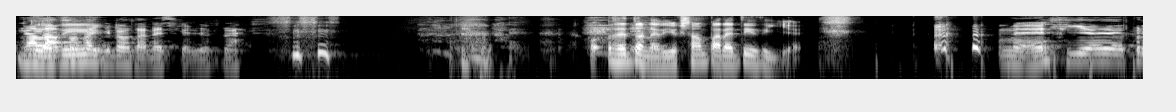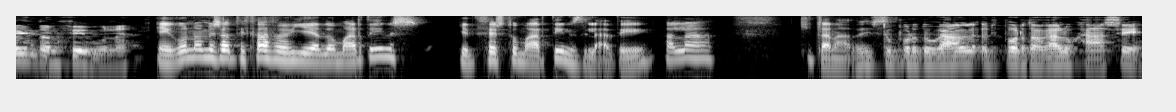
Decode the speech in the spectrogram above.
Καλά, αυτό Δηλαδή- θα γινόταν έτσι κι αλλιώς. ναι. Δεν τον έδιωξαν, παρετήθηκε. Ναι, έφυγε πριν τον φύγουνε. Εγώ νόμιζα ότι θα έφευγε για τον Μαρτίνς, για τη θέση του Μαρτίνς δηλαδή, αλλά κοίτα να δεις. Του, Πορτογάλ, του Πορτογάλου χάσει.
